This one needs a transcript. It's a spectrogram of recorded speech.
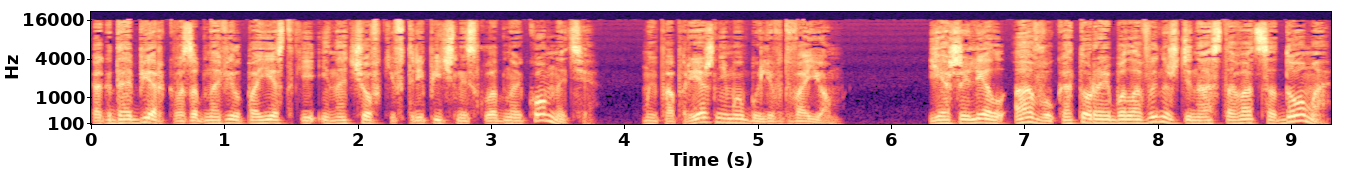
Когда Берг возобновил поездки и ночевки в тряпичной складной комнате, мы по-прежнему были вдвоем. Я жалел Аву, которая была вынуждена оставаться дома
